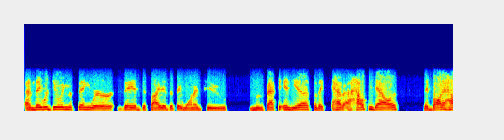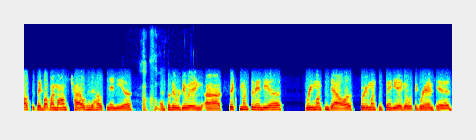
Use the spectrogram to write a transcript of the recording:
and they were doing the thing where they had decided that they wanted to move back to India. So they had a house in Dallas. They bought a house. They bought my mom's childhood house in India, Oh, cool. and so they were doing uh, six months in India, three months in Dallas, three months in San Diego with the grandkids,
